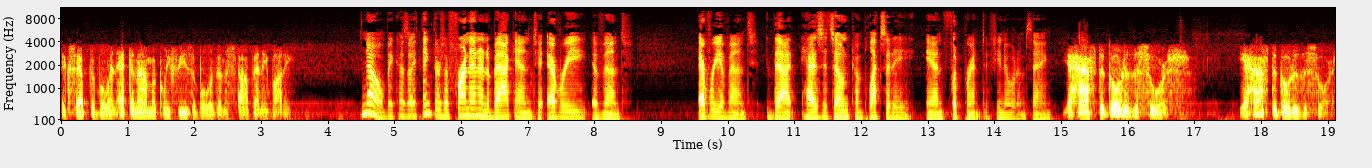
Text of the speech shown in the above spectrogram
acceptable and economically feasible, are going to stop anybody? No, because I think there's a front end and a back end to every event. Every event that has its own complexity and footprint, if you know what I'm saying. You have to go to the source. You have to go to the source.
